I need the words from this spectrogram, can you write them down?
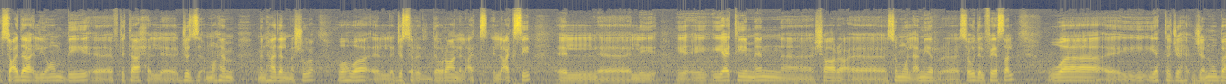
سعداء اليوم بافتتاح جزء مهم من هذا المشروع وهو جسر الدوران العكس العكسي اللي يأتي من شارع سمو الأمير سعود الفيصل. ويتجه جنوبا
